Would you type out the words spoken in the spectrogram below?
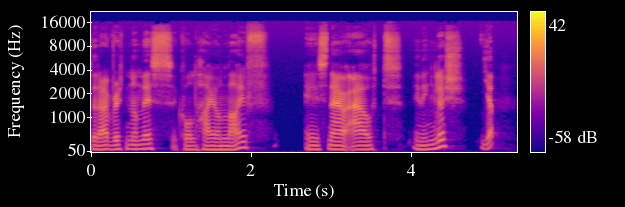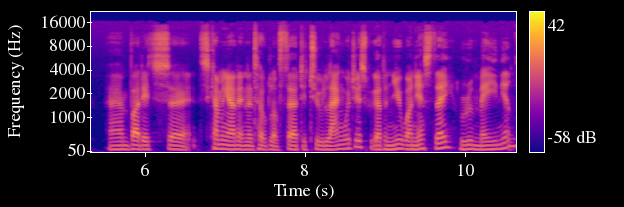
that I've written on this called High on Life is now out in English. Yep. Um, but it's uh, it's coming out in a total of 32 languages. We got a new one yesterday, Romanian.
